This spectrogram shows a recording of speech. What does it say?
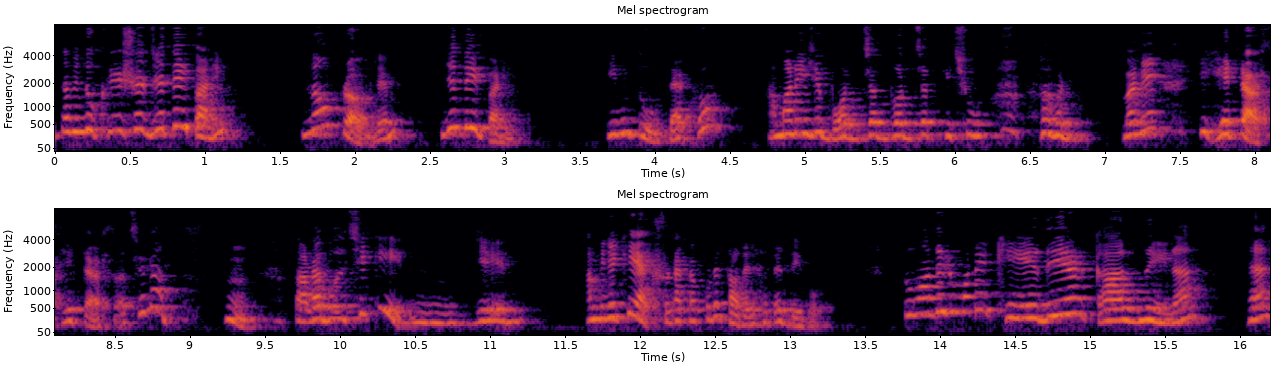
আমি দক্ষিণেশ্বর যেতেই পারি। নো প্রবলেম যেতেই পারি। কিন্তু দেখো, আমার এই যে বজ্জাত বজ্জাত কিছু মানে কি হেটার্স হেটার্স আছে না? হুম, তারা বলছে কি যে আমি নাকি একশো টাকা করে তাদের হাতে দেবো। তোমাদের মনে খেয়ে দিয়ে আর কাজ নেই না? হ্যাঁ?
